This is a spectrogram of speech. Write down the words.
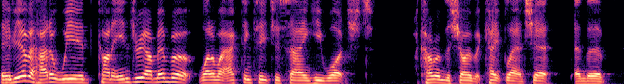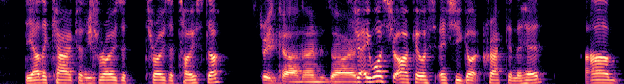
Have you ever had a weird kind of injury? I remember one of my acting teachers saying he watched, I can't remember the show, but Cate Blanchett and the the other character throws a throws a toaster. Streetcar named Desire. It was okay, and she got cracked in the head. Um,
